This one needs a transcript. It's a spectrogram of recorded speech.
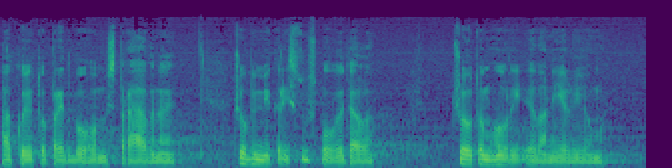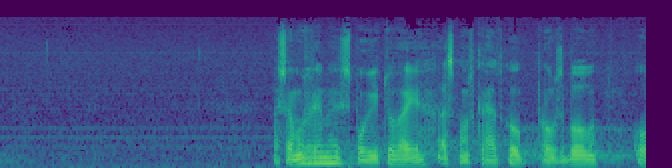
ako je to pred Bohom správne, čo by mi Kristus povedal, čo o tom hovorí Evangelium. A samozrejme spojí to aj aspoň s krátkou prozbou o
